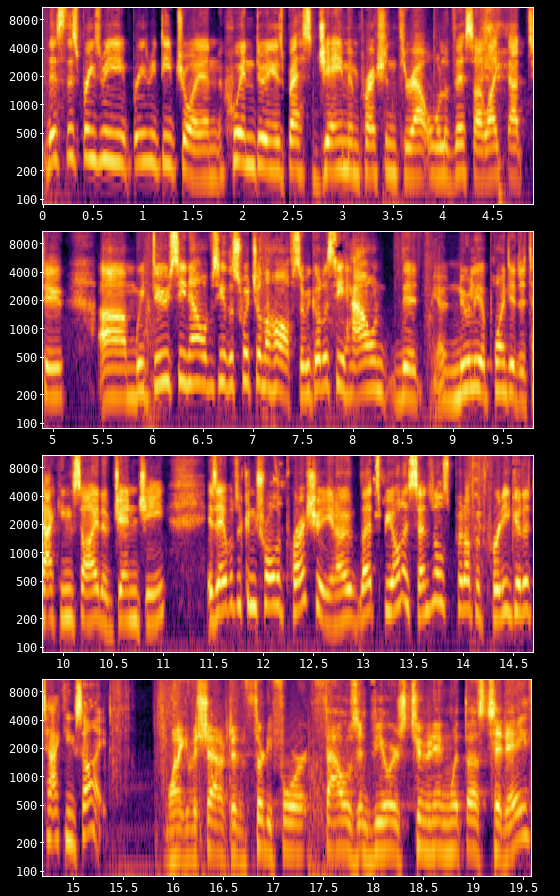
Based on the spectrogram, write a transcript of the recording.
this this brings me brings me deep joy, and Huynh doing his best James impression throughout all of this. I like that too. Um, we do see now, obviously, the switch on the half, so we got to see how the you know, newly appointed attacking side of Gen G is able to control the pressure. You know, let's be honest, Sentinels put up a pretty good attacking side. Want to give a shout out to the 34,000 viewers tuning in with us today.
